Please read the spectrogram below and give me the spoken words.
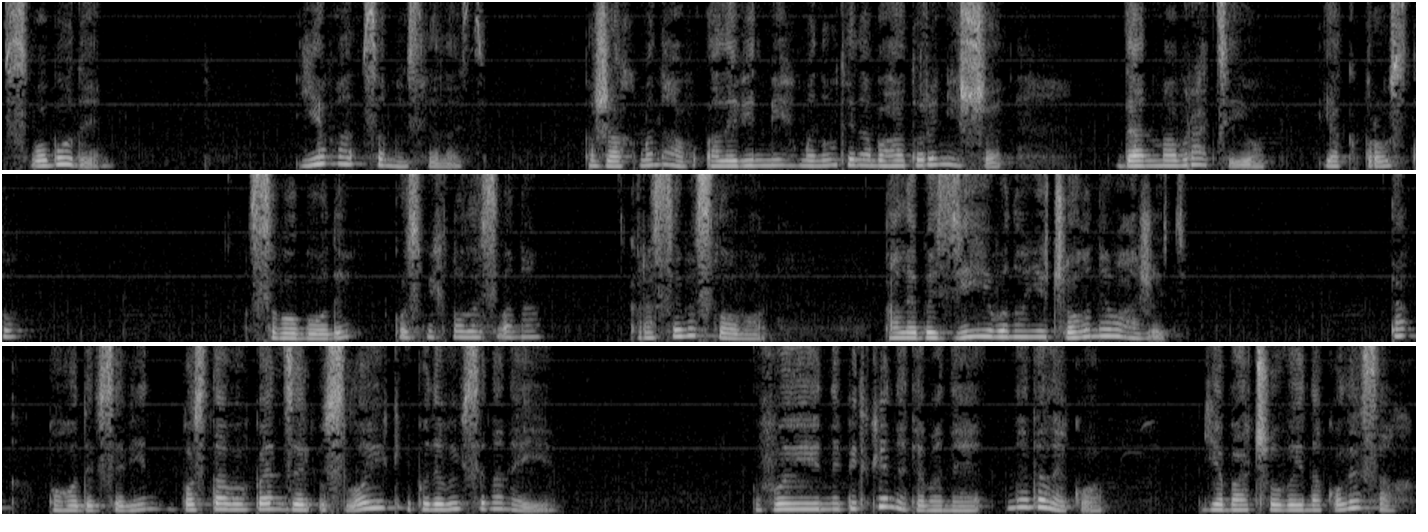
свободи. Єва замислилась. Жах минав, але він міг минути набагато раніше. Дан мав рацію, як просто. Свободи, посміхнулась вона. Красиве слово, але без дії воно нічого не важить. Так, погодився він, поставив пензель у слоїк і подивився на неї. Ви не підкинете мене недалеко. Я бачу, ви на колесах.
